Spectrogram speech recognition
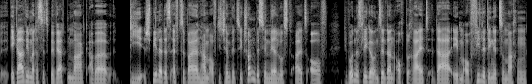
äh, egal wie man das jetzt bewerten mag, aber die Spieler des FC Bayern haben auf die Champions League schon ein bisschen mehr Lust als auf die Bundesliga und sind dann auch bereit, da eben auch viele Dinge zu machen,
